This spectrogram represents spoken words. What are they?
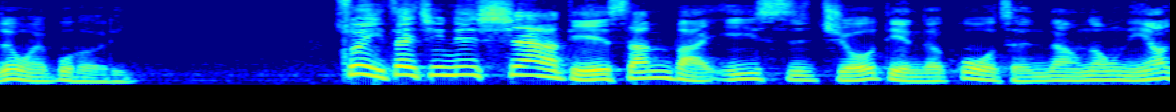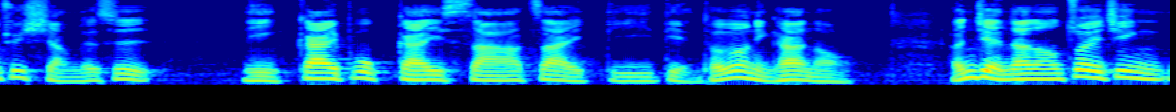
认为不合理。所以在今天下跌三百一十九点的过程当中，你要去想的是，你该不该杀在低点？投资你看哦，很简单哦，最近。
